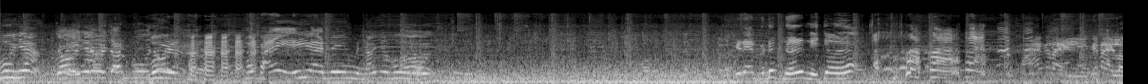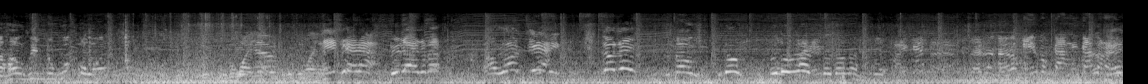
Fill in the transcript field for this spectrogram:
vui nha. Chơi nha. cho anh vui vui. không phải ý anh em mình nói cho vui thôi. Cái đem mình đứt nữa nghỉ chơi á. Má, cái này cái này là hơn phim Trung Quốc luôn á. Quay nha quay Né xe ra, đưa ra cho bác. Đầu lên xe. Lên đi từ từ Từ từ, từ từ lên, từ từ lên? Phải cắt à để nó để nó kéo nó căng cái cắt này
